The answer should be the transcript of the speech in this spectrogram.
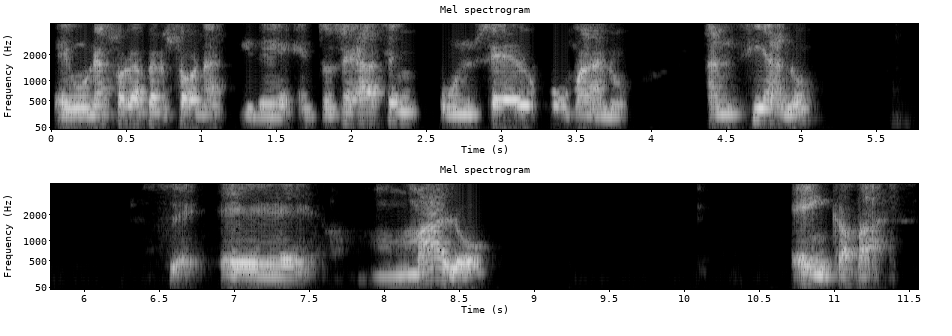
en una sola persona y de entonces hacen un ser humano anciano, eh, malo e incapaz.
